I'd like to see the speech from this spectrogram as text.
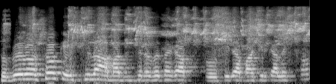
সুপ্রিয় দর্শক, এই ছিল আমাদের সেটাপে থাকা প্রতিটা পাখির কালেকশন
